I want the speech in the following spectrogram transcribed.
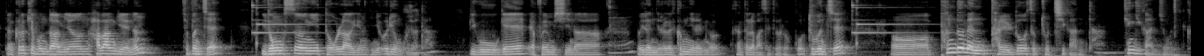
일단 그렇게 본다면 하반기에는 첫 번째 유동성이 더 올라가기는 굉장히 어려운 구조다. 미국의 FMC나 네. 뭐 이런 여러 가지 금리라는 거 간단히 봤을 때 어렵고 두 번째 어, 펀더멘탈도 썩 좋지가 않다. 음. 경기가 안 좋으니까.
